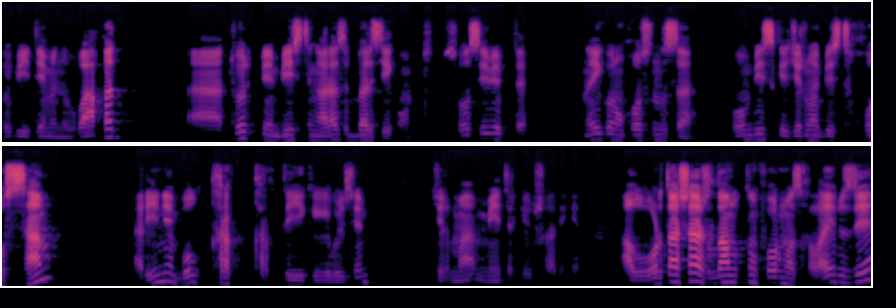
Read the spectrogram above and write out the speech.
көбейтемін уақыт 4 пен 5-тің арасы 1 секунд. Сол себепті мына екеуінің қосындысы 15-ке 25-ті қоссам әрине бұл 40 40-ты екіге бөлсем 20 метр келіп шығады екен. Ал орташа жылдамдықтың формуласы қалай бізде?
